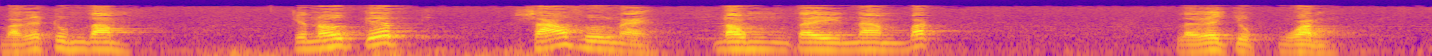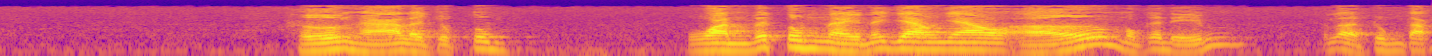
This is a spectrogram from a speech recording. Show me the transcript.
và cái trung tâm. Cái nối kết sáu phương này đông tây nam bắc là cái trục hoành. Thượng hạ là trục tung. Hoành với tung này nó giao nhau ở một cái điểm đó là trung tâm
